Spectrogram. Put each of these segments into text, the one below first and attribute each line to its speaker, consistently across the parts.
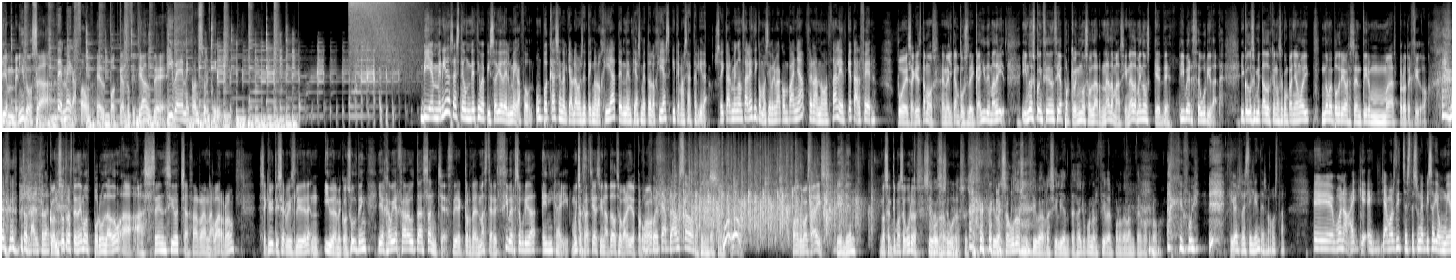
Speaker 1: Bienvenidos a
Speaker 2: The Megaphone,
Speaker 1: el podcast oficial de
Speaker 2: IBM Consulting. Bienvenidos a este undécimo episodio del Megaphone, un podcast en el que hablamos de tecnología, tendencias, metodologías y temas de actualidad. Soy Carmen González y como siempre me acompaña Fernando González. ¿Qué tal, Fer?
Speaker 1: Pues aquí estamos, en el campus de CAI de Madrid. Y no es coincidencia porque venimos a hablar nada más y nada menos que de ciberseguridad. Y con los invitados que nos acompañan hoy, no me podría sentir más protegido.
Speaker 2: total, total.
Speaker 1: Con nosotros tenemos, por un lado, a Asensio Chazarra Navarro, Security Service Leader en IBM Consulting, y a Javier Jarauta Sánchez, director del Máster de Ciberseguridad en ICAI. Muchas gracias y un aplauso para ellos, por favor.
Speaker 2: Un fuerte aplauso.
Speaker 1: Uh, uh. Bueno, ¿cómo estáis?
Speaker 3: Bien, bien.
Speaker 1: ¿Nos sentimos seguros?
Speaker 3: Seguros, seguros.
Speaker 4: Sí. Ciberseguros y ciberresilientes. Hay que poner ciber por delante por todo.
Speaker 2: Muy ciberresilientes, me gusta. Eh, bueno, hay que, eh, ya hemos dicho, este es un episodio muy,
